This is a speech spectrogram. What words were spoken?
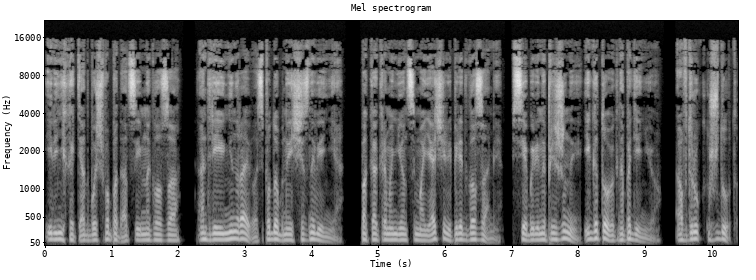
Или не хотят больше попадаться им на глаза. Андрею не нравилось подобное исчезновение, Пока кроманьонцы маячили перед глазами, все были напряжены и готовы к нападению. А вдруг ждут,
